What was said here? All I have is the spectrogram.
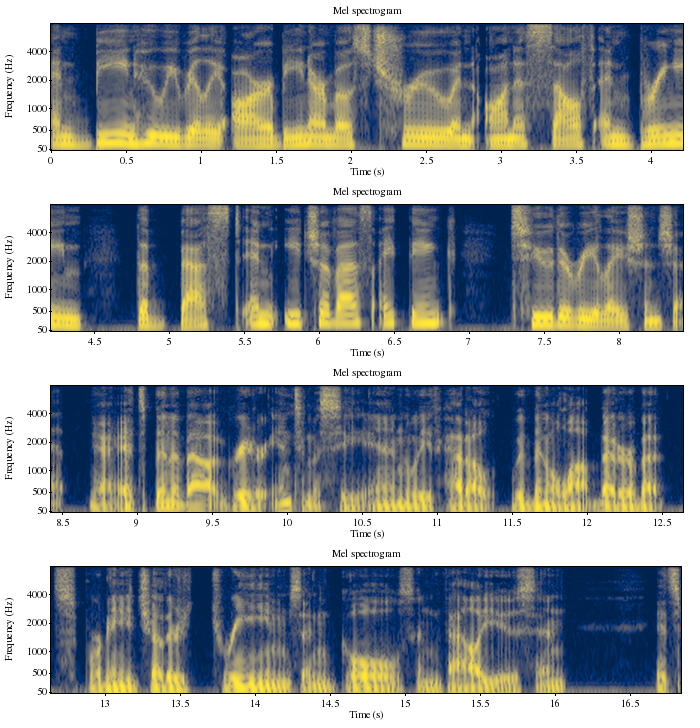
and being who we really are, being our most true and honest self, and bringing the best in each of us, I think, to the relationship. Yeah, it's been about greater intimacy, and we've had a we've been a lot better about supporting each other's dreams and goals and values, and it's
